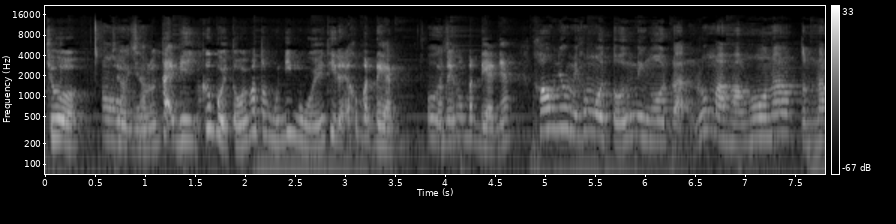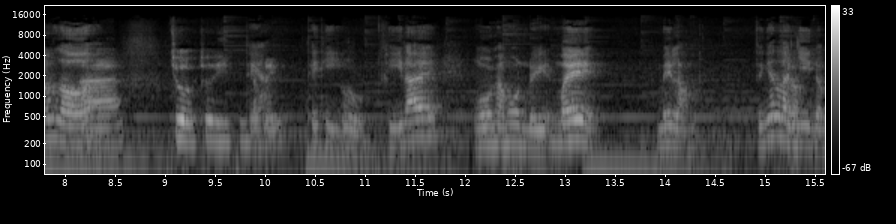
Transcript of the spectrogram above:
Chưa Ôi chưa ngồi luôn. Tại vì cứ buổi tối mà tôi muốn đi ngồi ấy thì lại không bật đèn. Ôi còn đây không bật đèn nhá. Không nhưng mà mình không ngồi tối mình ngồi đoạn lúc mà hoàng hôn á tầm 5 giờ á. À chưa chưa đi Thế á? đấy. Thế thì ừ. Phí đấy ngồi hoàng hôn đấy mê. Mê lắm thứ nhất là Được. nhìn ở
